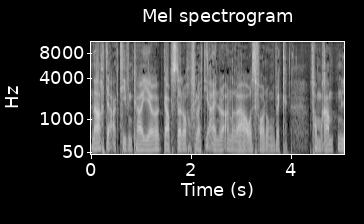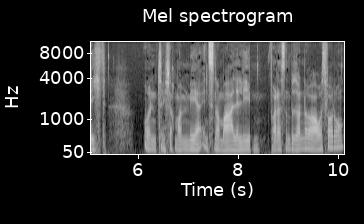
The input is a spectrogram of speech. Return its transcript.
nach der aktiven Karriere gab es da doch vielleicht die eine oder andere Herausforderung weg vom Rampenlicht und ich sag mal mehr ins normale Leben. War das eine besondere Herausforderung?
